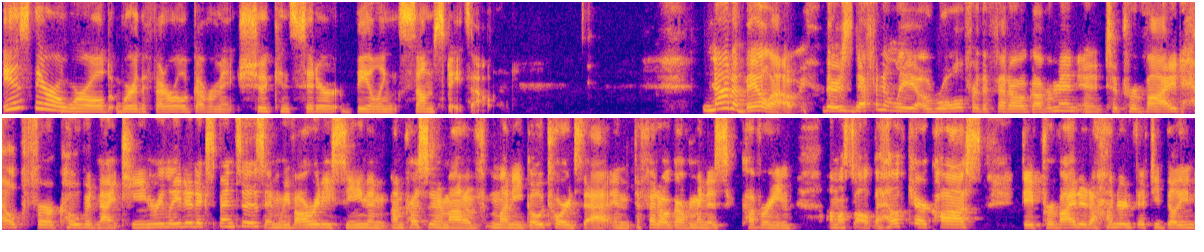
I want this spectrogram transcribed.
Is there a world where the federal government should consider bailing some states out? Not a bailout. There's definitely a role for the federal government to provide help for COVID 19 related expenses. And we've already seen an unprecedented amount of money go towards that. And the federal government is covering almost all of the healthcare costs. They've provided $150 billion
